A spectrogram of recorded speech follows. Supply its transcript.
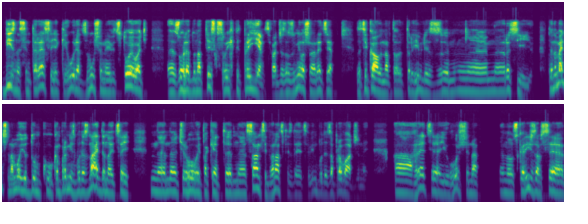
бізнес-інтереси, які уряд змушений відстоювати е, з огляду на тиск своїх підприємців. Адже зрозуміло, що Греція зацікавлена в торгівлі з е, Росією. Тим не менше, на мою думку, компроміс буде знайдено, і цей е, черговий пакет е, санкцій, 12, здається, він буде запроваджений. А Греція і Угорщина. Ну, скоріш за все,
